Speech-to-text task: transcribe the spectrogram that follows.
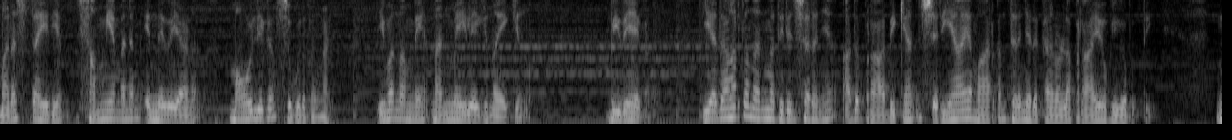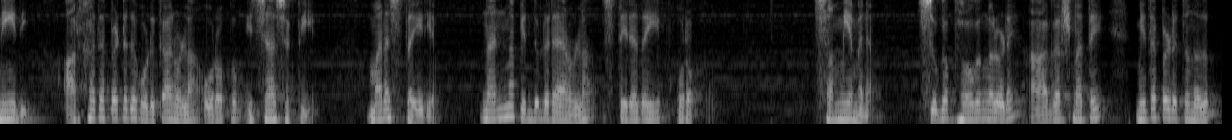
മനസ്ഥൈര്യം സംയമനം എന്നിവയാണ് മൗലിക സുഹൃതങ്ങൾ. ഇവ നമ്മെ നന്മയിലേക്ക് നയിക്കുന്നു. വിവേകം. യഥാർത്ഥ നന്മ തിരിച്ചറിഞ്ഞ് അത് പ്രാപിക്കാൻ ശരിയായ മാർഗം തിരഞ്ഞെടുക്കാനുള്ള പ്രായോഗിക ബുദ്ധി. നീതി. അർഹതപ്പെട്ടത് കൊടുക്കാനുള്ള ഉറപ്പും ഇച്ഛാശക്തിയും. മനസ്ഥൈര്യം. നന്മ പിന്തുടരാനുള്ള സ്ഥിരതയും ഉറപ്പും. സംയമനം. സുഖഭോഗങ്ങളുടെ ആകർഷണത്തെ മിതപ്പെടുത്തുന്നതും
